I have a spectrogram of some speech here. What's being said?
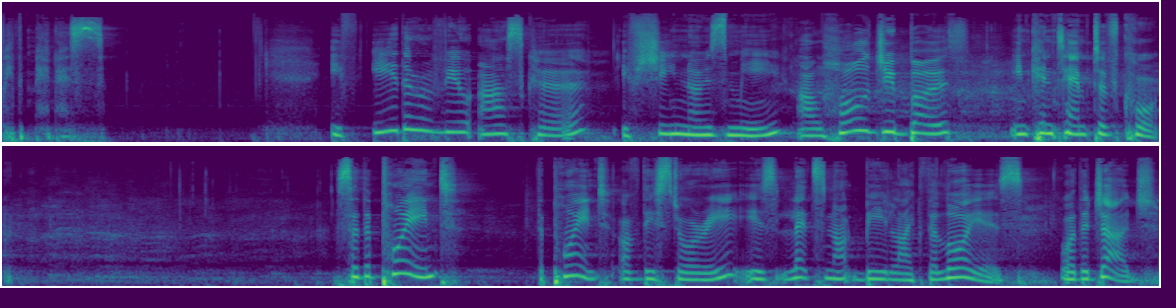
with menace, If either of you ask her if she knows me, I'll hold you both in contempt of court. So the point, the point of this story is let's not be like the lawyers or the judge.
